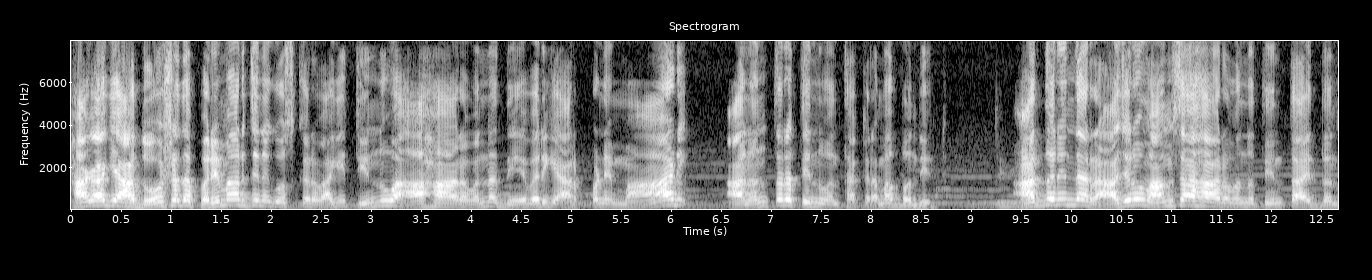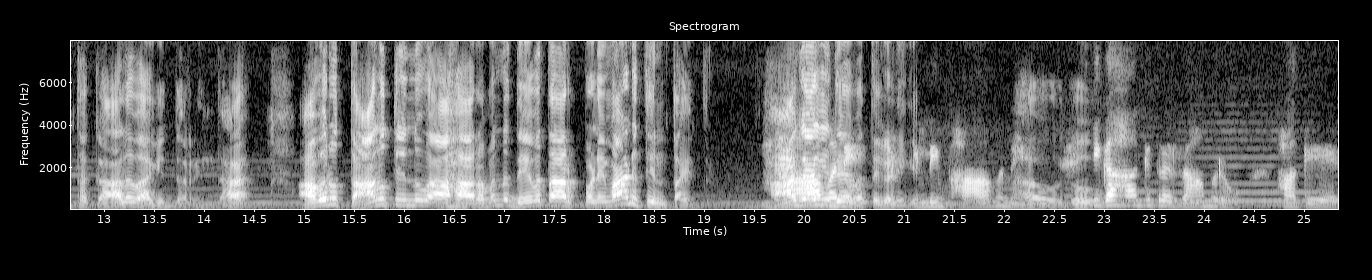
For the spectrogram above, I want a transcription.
ಹಾಗಾಗಿ ಆ ದೋಷದ ಪರಿಮಾರ್ಜನೆಗೋಸ್ಕರವಾಗಿ ತಿನ್ನುವ ಆಹಾರವನ್ನು ದೇವರಿಗೆ ಅರ್ಪಣೆ ಮಾಡಿ ಆ ನಂತರ ತಿನ್ನುವಂಥ ಕ್ರಮ ಬಂದಿದ್ದು. ಹ್ಮ್. ಆದ್ದರಿಂದ ರಾಜರು ಮಾಂಸಾಹಾರವನ್ನು ತಿಂತಾ ಇದ್ದಂಥ ಕಾಲವಾಗಿದ್ದರಿಂದ ಅವರು ತಾನು ತಿನ್ನುವ ಆಹಾರವನ್ನು ದೇವತಾರ್ಪಣೆ ಮಾಡಿ ತಿಂತಾ ಇದ್ರು. ಹಾಗಾಗಿ ದೇವತೆಗಳಿಗೆ. ಇಲ್ಲಿ ಭಾವನೆ. ಹೌದು. ಈಗ ಹಾಗಿದ್ರೆ ರಾಮರು ಹಾಗೆ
